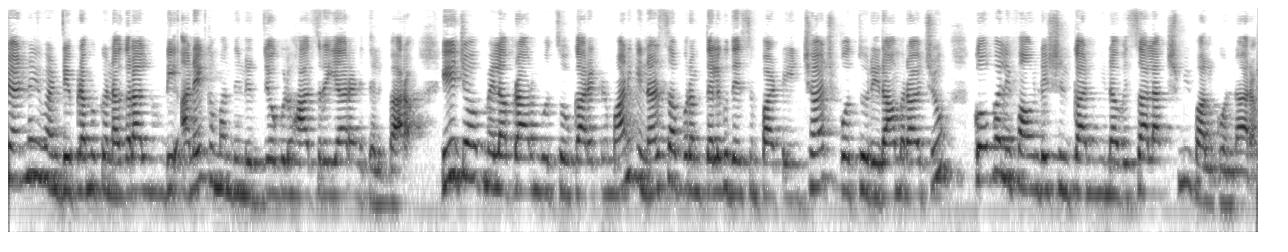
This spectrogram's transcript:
చెన్నై వంటి ప్రముఖ నగరాల నుండి అనేక మంది నిరుద్యోగులు హాజరయ్యారని తెలిపారు. ఈ జాబ్ మేళా ప్రారంభోత్సవ కార్యక్రమానికి Narasapuram Telugu Desam party incharge Potturi Ramaraju Kovvali foundation convener Visalakshi పాల్గొన్నారు.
